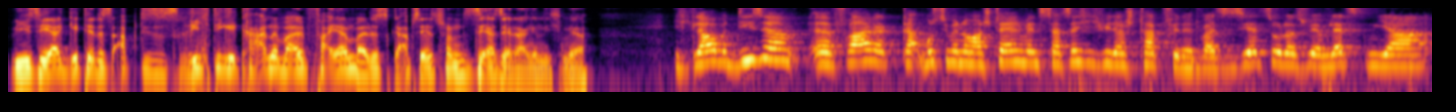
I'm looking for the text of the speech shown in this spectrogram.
wie sehr geht dir das ab, dieses richtige Karneval feiern? Weil das gab es ja jetzt schon sehr, sehr lange nicht mehr. Ich glaube, diese äh, Frage ka- musst du mir nochmal stellen, wenn es tatsächlich wieder stattfindet. Weil es ist jetzt so, dass wir im letzten Jahr,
